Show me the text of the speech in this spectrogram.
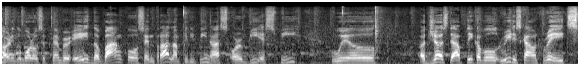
Starting tomorrow, September 8, the Bangko Sentral ng Pilipinas or BSP will adjust the applicable rediscount rates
